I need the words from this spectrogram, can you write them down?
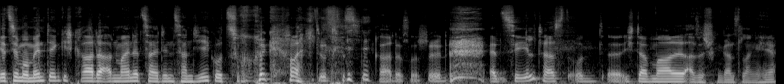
Jetzt im Moment denke ich gerade an meine Zeit in San Diego zurück, weil du das gerade so schön erzählt hast und äh, ich da mal, also schon ganz lange her,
